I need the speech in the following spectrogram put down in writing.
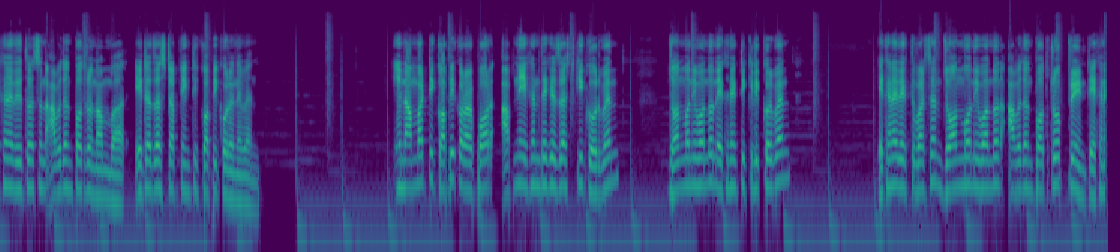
এখানে দেখতে পাচ্ছেন আবেদনপত্র নাম্বার এটা জাস্ট আপনি একটি কপি করে নেবেন। এই নাম্বারটি কপি করার পর আপনি এখান থেকে জাস্ট কি করবেন? জন্ম নিবন্ধন এখানে একটি ক্লিক করবেন। এখানে দেখতে পাচ্ছেন জন্ম নিবন্ধন আবেদনপত্র প্রিন্ট এখানে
